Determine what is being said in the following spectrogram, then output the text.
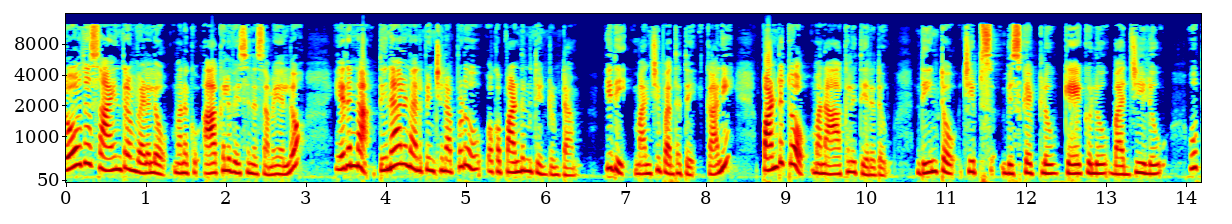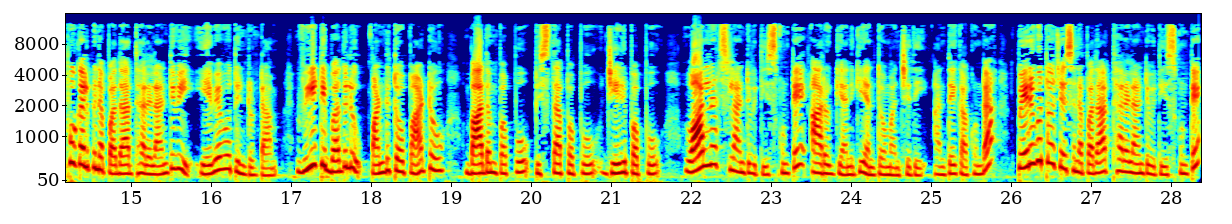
రోజు సాయంత్రం వేళలో మనకు ఆకలి వేసిన సమయంలో ఏదన్నా తినాలని అనిపించినప్పుడు ఒక పండును తింటుంటాం. ఇది మంచి పద్ధతే కానీ పండుతో మన ఆకలి తీరదు. దీంతో చిప్స్ బిస్కెట్లు కేకులు బజ్జీలు ఉప్పు కలిపిన పదార్థాలు లాంటివి ఏవేవో తింటుంటాం. వీటి బదులు పండుతో పాటు బాదం పప్పు పిస్తా పప్పు జీడిపప్పు వాల్నట్స్ లాంటివి తీసుకుంటే ఆరోగ్యానికి ఎంతో మంచిది. అంతేకాకుండా పెరుగుతో చేసిన పదార్థాల లాంటివి తీసుకుంటే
